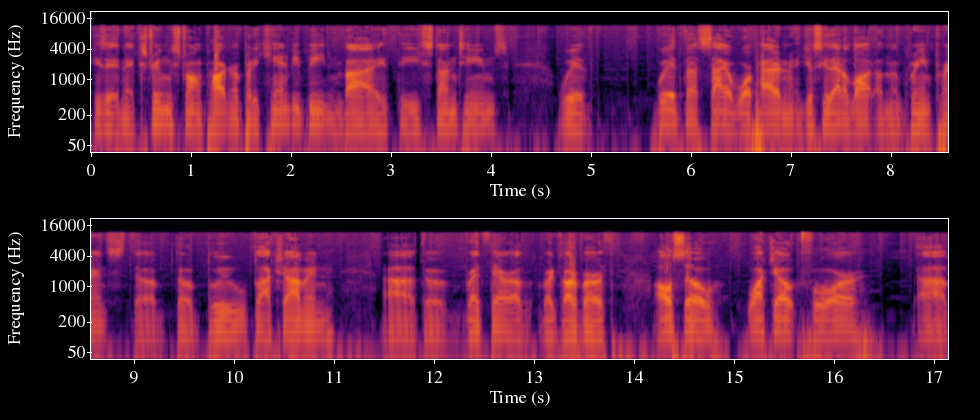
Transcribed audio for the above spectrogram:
He's an extremely strong partner, but he can be beaten by the stun teams with with uh, Saya War Pattern. You'll see that a lot on the Green Prince, the the Blue Black Shaman, uh, the Red Thera, Red God of Earth. Also, watch out for uh,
